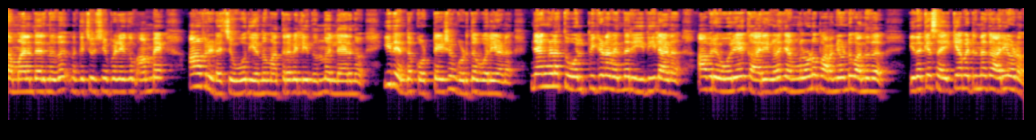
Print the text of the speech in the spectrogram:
സമ്മാനം തരുന്നത് എന്നൊക്കെ ചോദിച്ചപ്പോഴേക്കും അമ്മ അവരുടെ ചോദ്യമൊന്നും അത്ര വലിയ ഇതൊന്നും അല്ലായിരുന്നു. ഇതെന്തോ കൊട്ടേഷൻ കൊടുത്ത പോലെയാണ്. ഞങ്ങളെ തോൽപ്പിക്കണം എന്ന രീതിയിലാണ് അവർ ഓരോ കാര്യങ്ങൾ ഞങ്ങളോട് പറഞ്ഞുകൊണ്ട് വന്നത്. ഇതൊക്കെ സഹിക്കാൻ പറ്റുന്ന കാര്യമാണോ?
